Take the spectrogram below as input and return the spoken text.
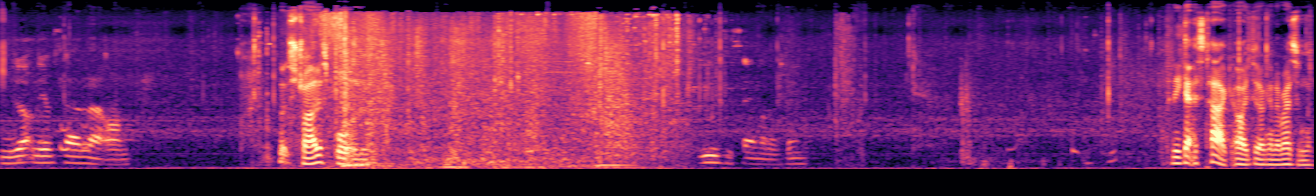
You got on the other side of that one. Let's try this portal. The same one me. Did he get his tag? Oh, I did. I'm going to res him then.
